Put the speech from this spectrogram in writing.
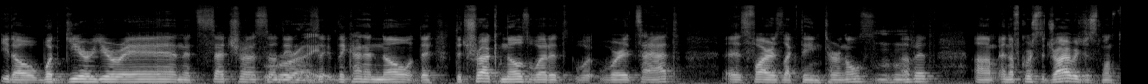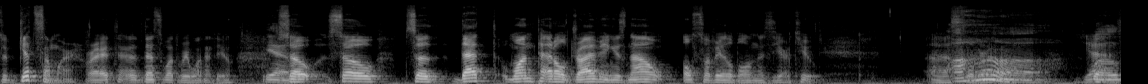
you know what gear you're in etc so right. they, they, they kind of know the the truck knows what it where it's at as far as like the internals mm-hmm. of it um, and of course, the driver just wants to get somewhere, right? Uh, that's what we want to do. Yeah. So, so, so that one pedal driving is now also available on the ZR2. Uh, ah. Yes. Well,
